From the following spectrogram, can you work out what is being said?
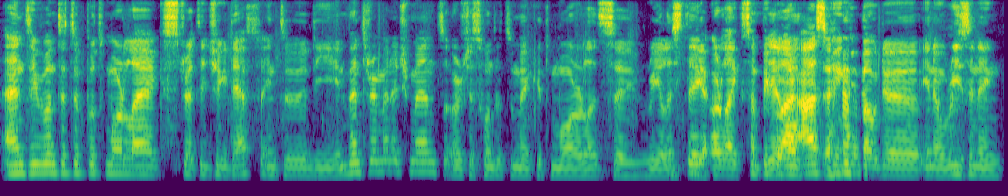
And you wanted to put more like strategic depth into the inventory management, or just wanted to make it more, let's say, realistic, Yeah. or like some people Yeah, are asking about the you know reasoning.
